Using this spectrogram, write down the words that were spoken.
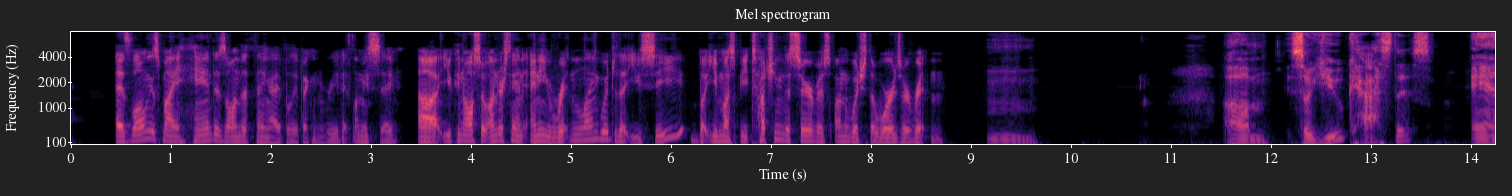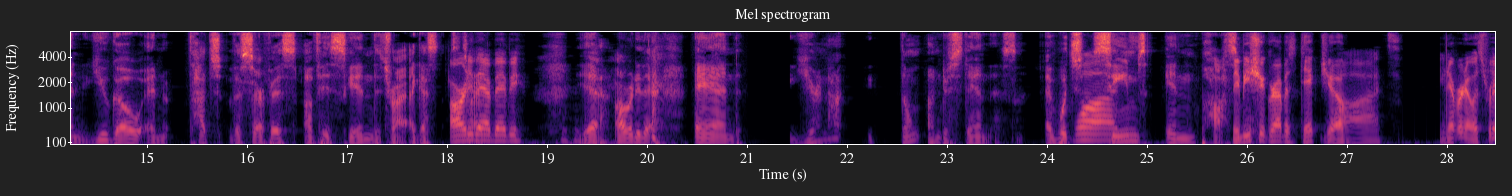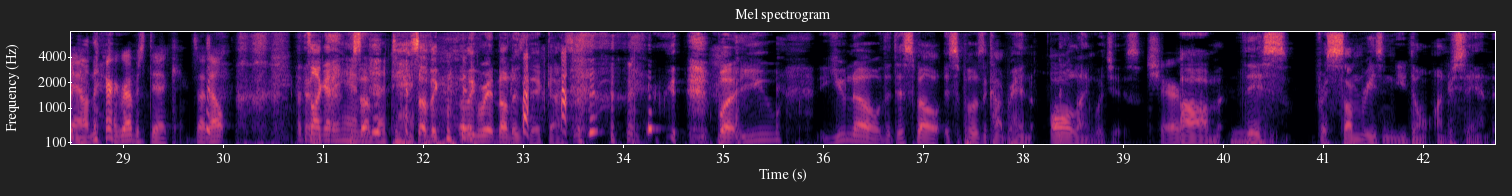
as long as my hand is on the thing, I believe I can read it. Let me see. Uh, you can also understand any written language that you see, but you must be touching the surface on which the words are written. Hmm. Um, so you cast this and you go and touch the surface of his skin to try, I guess. Already try- there, baby. Yeah, already there. and you're not, you don't understand this. And which What? seems impossible. Maybe you should grab his dick, Joe. What? You never know what's written Yeah, on there. I grab his dick. Does that help? That's all I got a hand Some- on that dick. Something, something written on his dick, guys. but you, you know that this spell is supposed to comprehend all languages. sure. Um, this, for some reason, you don't understand.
